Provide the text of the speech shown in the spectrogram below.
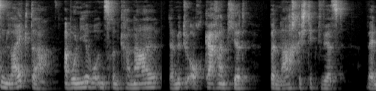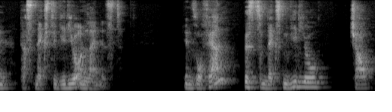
ein Like da, abonniere unseren Kanal, damit du auch garantiert benachrichtigt wirst, wenn das nächste Video online ist. Insofern, bis zum nächsten Video. Ciao.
